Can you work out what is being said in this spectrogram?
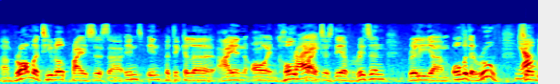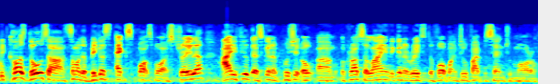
uh, raw material prices, uh, in, in particular iron ore and coal right. prices, they have risen really um, over the roof. Yeah. So because those are some of the biggest exports for Australia, I feel that's going to push it um, across the line. They're going to raise it to 4.25% tomorrow.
